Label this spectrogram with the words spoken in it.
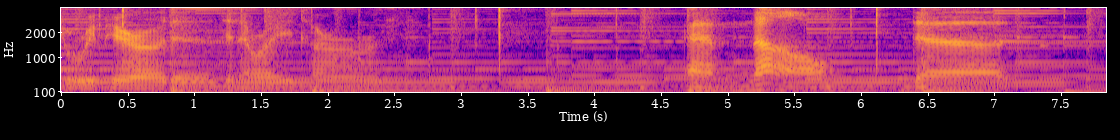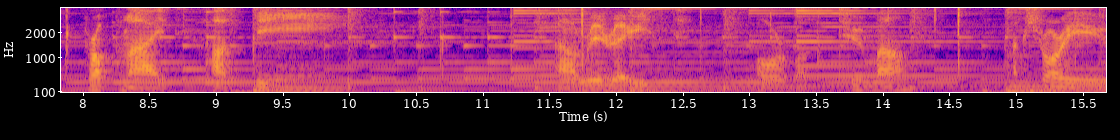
to repair the generators. And now the prop night has been uh, released almost two months, actually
